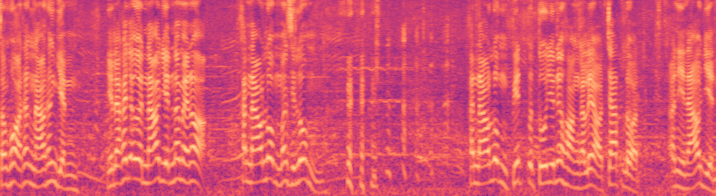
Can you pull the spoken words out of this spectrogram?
สัมพอทั้งหนาวทั้งเย็นนี่แหละเขาจะเอิ้นหนาวเย็นนะแม่เนาะขันหนาวล่มมันสิล่มขันหนาวล่มปิดประตูอยู่ในห้องกันแล้วจัดโหลดอันนี้หนาวเย็น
